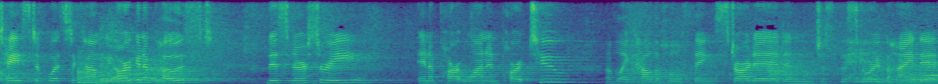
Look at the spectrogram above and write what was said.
taste of what's to come. We are gonna post this nursery in a part one and part two of like how the whole thing started and just the story behind it.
